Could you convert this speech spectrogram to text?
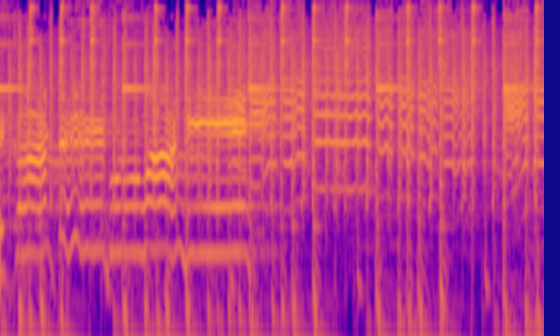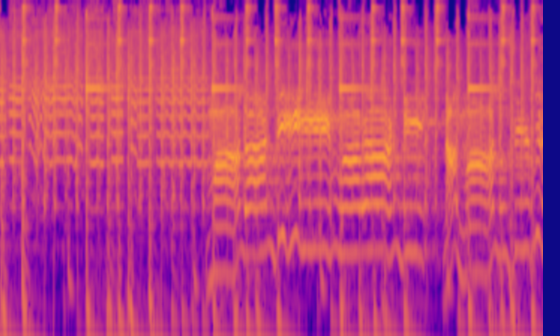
நடுக்காட்டு குருவாண்டி மாலாண்டி மாறாண்டி நான் மாலும் சிறு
